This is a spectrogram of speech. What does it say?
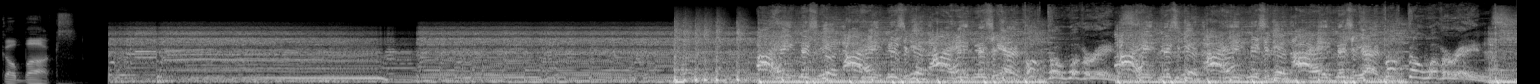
Go, Bucks. Michigan. I hate Michigan. I hate Michigan. Fuck the Wolverines. I hate Michigan. I hate Michigan. I hate Michigan. Fuck the Wolverines.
